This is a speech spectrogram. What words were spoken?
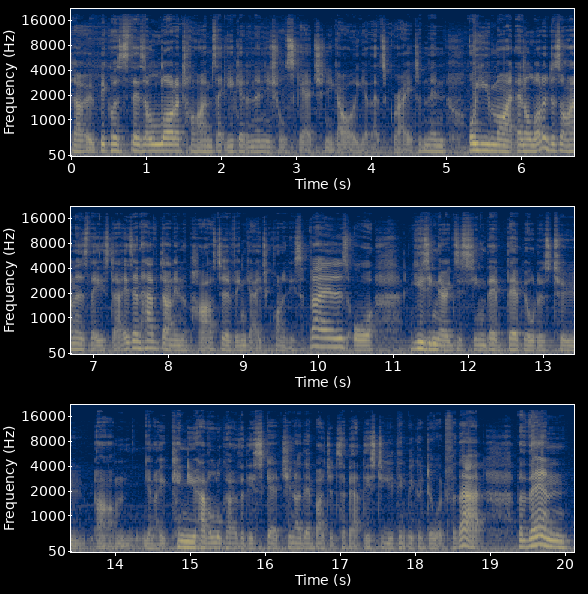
So, because there's a lot of times that you get an initial sketch and you go, oh, yeah, that's great. And then, or you might, and a lot of designers these days, and have done in the past, have engaged quantity surveyors or using their existing, their, their builders to, um, you know, can you have a look over this sketch? You know, their budget's about this. Do you think we could do it for that? But then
